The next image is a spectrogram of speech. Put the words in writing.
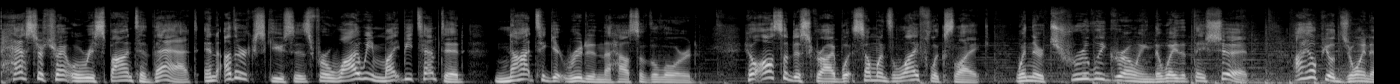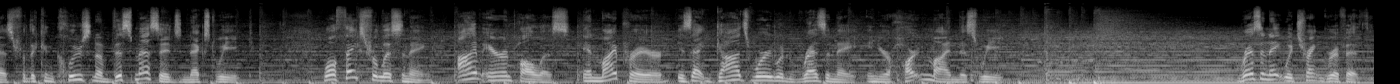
Pastor Trent will respond to that and other excuses for why we might be tempted not to get rooted in the house of the Lord. He'll also describe what someone's life looks like when they're truly growing the way that they should I hope you'll join us for the conclusion of this message next week. Well, thanks for listening. I'm Aaron Paulus, and my prayer is that God's Word would resonate in your heart and mind this week. Resonate with Trent Griffith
